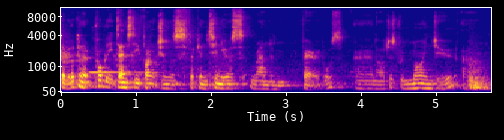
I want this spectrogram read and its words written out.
So we're looking at probability density functions for continuous random variables, and I'll just remind you um,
